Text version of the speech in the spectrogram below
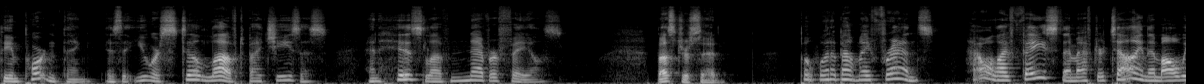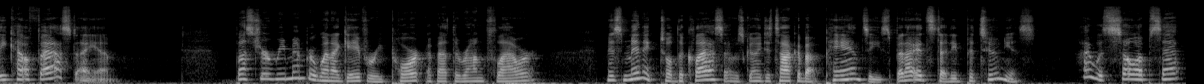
The important thing is that you are still loved by Jesus, and His love never fails. Buster said, But what about my friends? How will I face them after telling them all week how fast I am? Buster, remember when I gave a report about the wrong flower? Miss Minnick told the class I was going to talk about pansies, but I had studied petunias. I was so upset.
